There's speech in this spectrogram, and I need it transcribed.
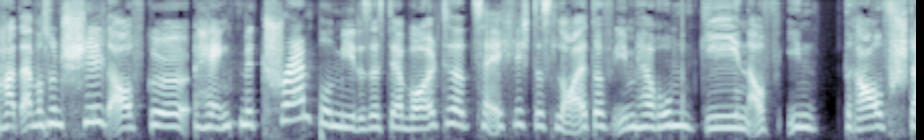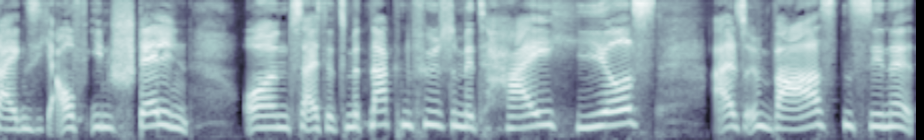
hat einfach so ein Schild aufgehängt mit Trample Me. Das heißt, er wollte tatsächlich, dass Leute auf ihm herumgehen, auf ihn draufsteigen, sich auf ihn stellen. Und sei es jetzt mit nackten Füßen, mit High Heels, also im wahrsten Sinne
